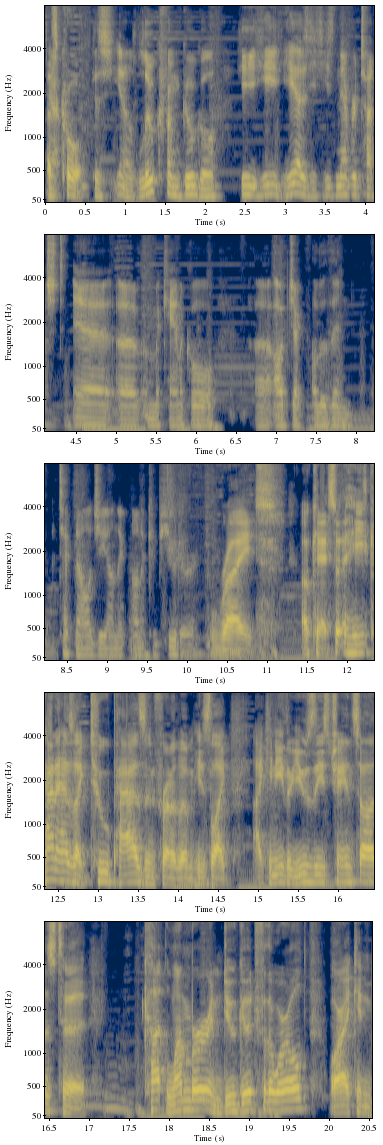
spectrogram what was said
That's Yeah. cool. because you know Luke from Google, he he he has he's never touched a, a, a mechanical uh, object other than technology on the on a computer. Right. Okay, so he kind of has like two paths in front of him. He's like, I can either use these chainsaws to cut lumber and do good for the world, or I can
